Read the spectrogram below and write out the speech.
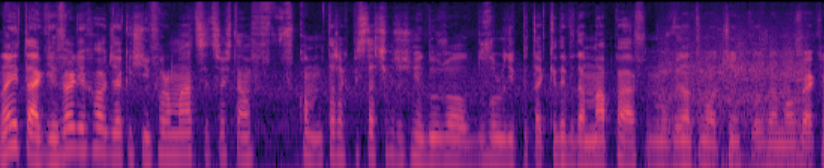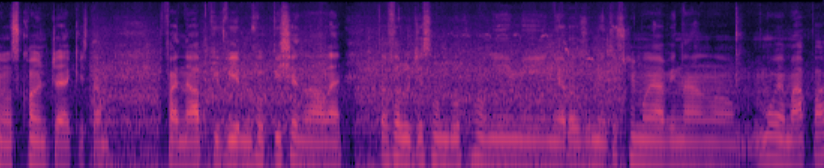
No i tak, jeżeli chodzi o jakieś informacje, coś tam w komentarzach pisacie, chociaż nie dużo, dużo ludzi pyta, kiedy wydam mapę, aż mówię na tym odcinku, że może jak ją skończę, jakieś tam fajne apki wyjemy w opisie, no ale to, że ludzie są głuchoniemi i nie rozumiem, to już nie moja wina, no mówię mapa,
